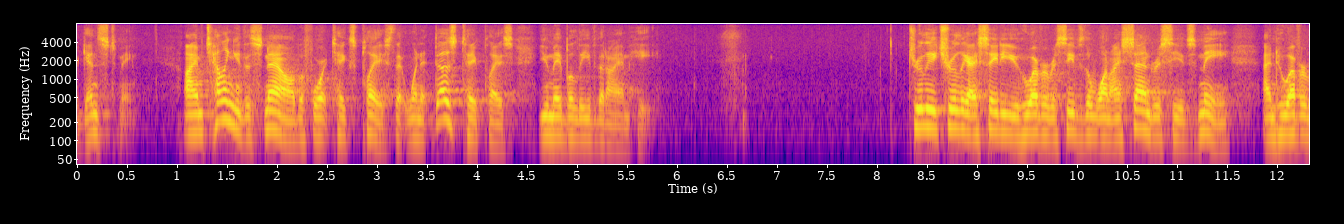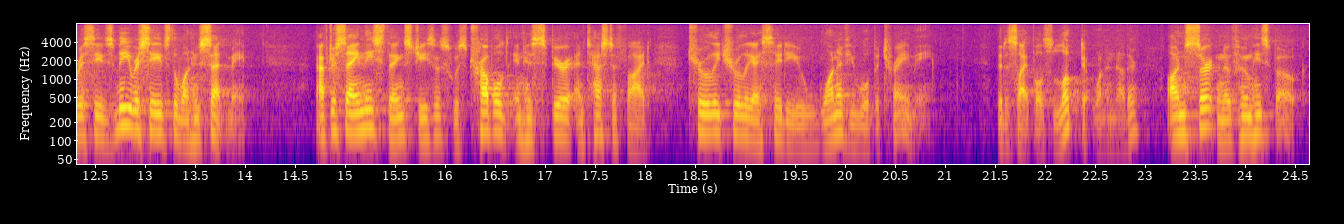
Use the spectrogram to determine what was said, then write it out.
against me. I am telling you this now before it takes place, that when it does take place, you may believe that I am He. Truly, truly, I say to you, whoever receives the one I send receives me, and whoever receives me receives the one who sent me. After saying these things, Jesus was troubled in his spirit and testified, Truly, truly, I say to you, one of you will betray me. The disciples looked at one another, uncertain of whom he spoke.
